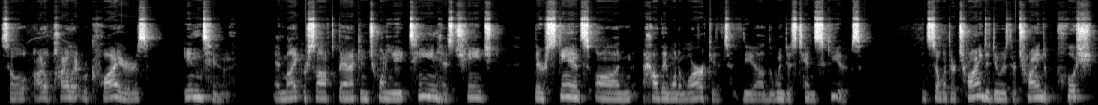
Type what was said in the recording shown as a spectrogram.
So autopilot requires intune and microsoft back in 2018 has changed their stance on how they want to market the uh, the Windows 10 SKUs. And so what they're trying to do is they're trying to push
